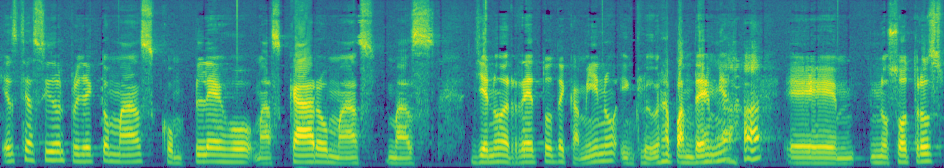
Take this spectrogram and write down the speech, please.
Este ha sido el proyecto más complejo, más caro, más, más lleno de retos de camino, incluido una pandemia. Eh, nosotros,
